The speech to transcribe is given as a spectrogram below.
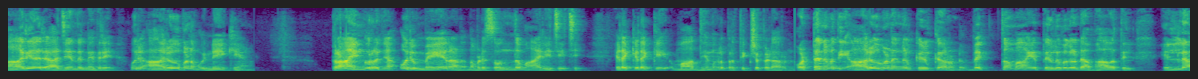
Arya രാജേന്ദ്രനെതിരെ ഒരു ആരോപണം ഉന്നയിക്കുകയാണ്. പ്രായം കുറഞ്ഞ ഒരു മേയറാണ് നമ്മുടെ സ്വന്തം ആര്യ ചേച്ചി. ഇടയ്ക്കിടയ്ക്ക് മാധ്യമങ്ങൾ പ്രത്യക്ഷപ്പെടാറുണ്ട്. ഒട്ടനവധി ആരോപണങ്ങൾ കേൾക്കാറുണ്ട്. വ്യക്തമായ തെളിവുകളുടെ അഭാവത്തിൽ എല്ലാ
